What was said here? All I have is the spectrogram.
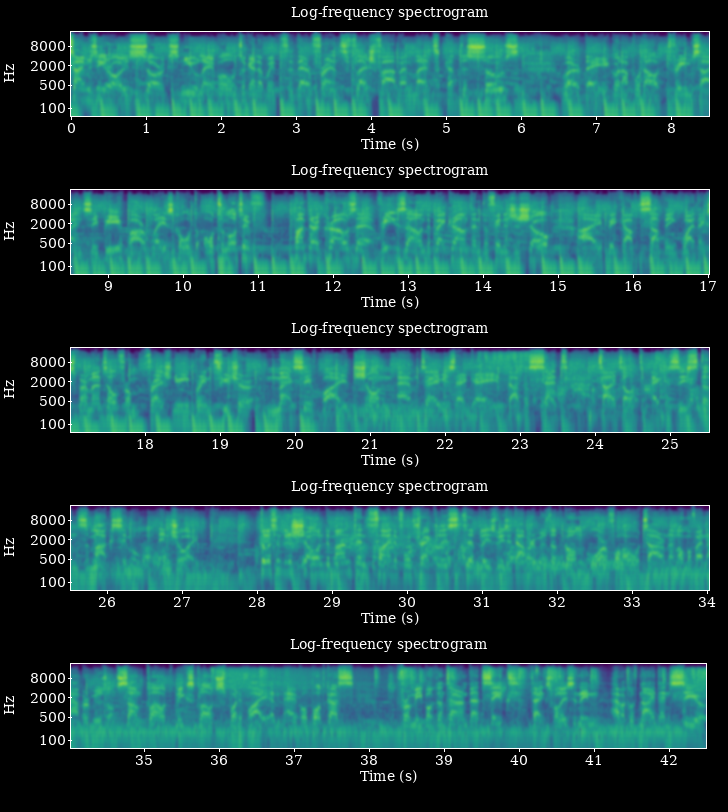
Time Zero is Sork's new label together with their friends Flash Fab and Let's Cut the Sauce, where they gonna put out Dream Science EP. Power play is called Automotive. Panther Krause, Riza on the background, and to finish the show, I pick up something quite experimental from fresh new imprint Future Massive by John M. Davis, aka Data Set, titled Existence Maximum. Enjoy. To listen to the show on demand and find the full track list, uh, please visit ambermuse.com or follow Taran and Lomov and Ambermuse on SoundCloud, Mixcloud, Spotify, and Apple Podcasts. From me, Bogdan Taran, that's it. Thanks for listening. Have a good night and see you.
